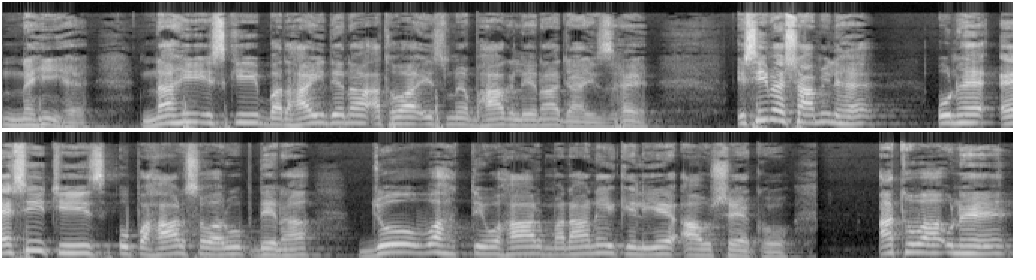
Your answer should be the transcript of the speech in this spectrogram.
नहीं है। न ही इसकी बधाई देना अथवा इसमें भाग लेना जायज़ है। इसी में शामिल है, उन्हें ऐसी चीज़ उपहार स्वरूप देना जो वह त्यौहार मनाने के लिए आवश्यक हो, अथवा उन्हें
